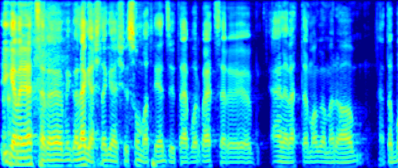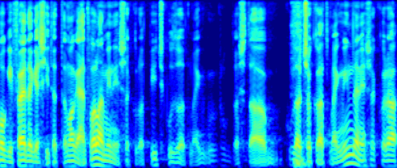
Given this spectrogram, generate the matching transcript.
Igen, mert egyszer, még a leges-legelső szombati edzőtáborban egyszer elnevettem magam, mert a, hát a Bogi feldegesítette magát valamin, és akkor ott picskúzott, meg rugdosta a kulacsokat, meg minden, és akkor a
